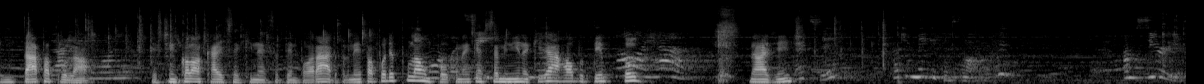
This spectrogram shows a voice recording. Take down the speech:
Não dá pra pular. Eles tinham que colocar isso aqui nessa temporada, pelo menos pra poder pular um pouco, né? Que essa menina aqui já rouba o tempo todo da gente. That's it? How'd you make it this long? I'm serious.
